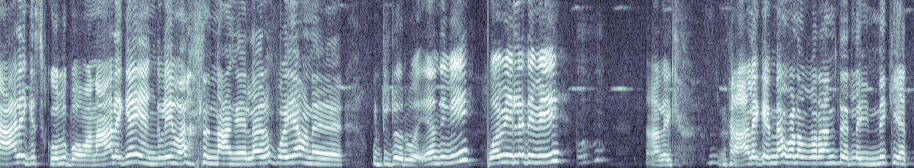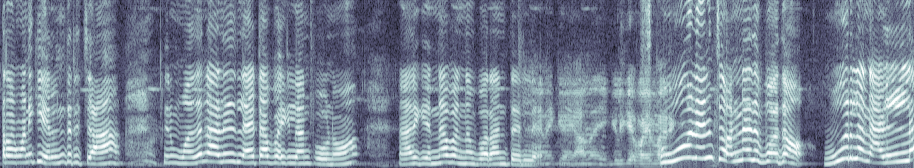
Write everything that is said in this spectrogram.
நாளைக்கு ஸ்கூலுக்கு போவான். நாளைக்கே எங்களையும் வர நாங்க எல்லாரும் போய் அவனை விட்டுட்டு வருவோம். ஏன் திவி? போவில்ல திவி? நாளைக்கு நாளைக்கு என்ன பண்ண போறான்னு தெரியல. இன்னைக்கு எட்டரை மணிக்கு எழுந்திருச்சான். சரி முத நாள் லேட்டாக போய்க்கலான்னு போனோம். நாளைக்கு என்ன பண்ண போறான்னு தெரியல. ஸ்கூலுன்னு சொன்னது போதும். ஊர்ல நல்லா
